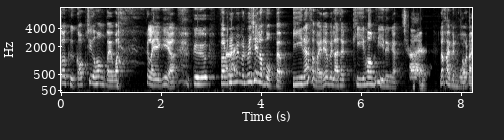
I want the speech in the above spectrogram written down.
ก็คือก๊อปชื่อห้องไปว่าอะไรอย่างเงี้ยเหรอคือมันมันมันไม่ใช่ระบบแบบดีนะสมัยเนี้ยเวลาจะครีห้องทีนึงอะใช่ แล้วใครเป็นโฮสต์เข้าไป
